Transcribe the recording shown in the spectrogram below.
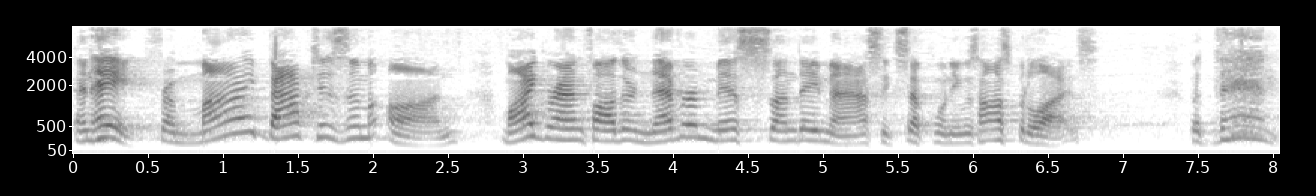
And hey, from my baptism on, my grandfather never missed Sunday Mass except when he was hospitalized. But then,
